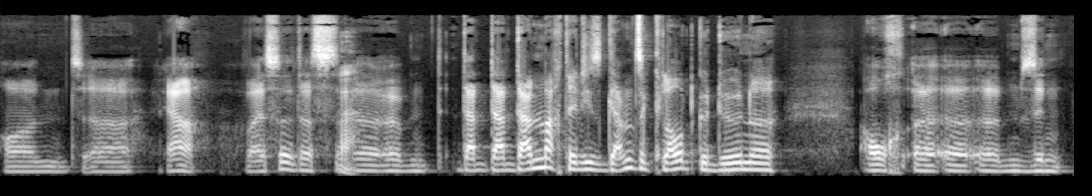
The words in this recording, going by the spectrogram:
Und äh, ja, weißt du, das, ah. äh, dann, dann, dann macht er dieses ganze Cloud-Gedöne auch äh, äh, ähm, Sinn.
